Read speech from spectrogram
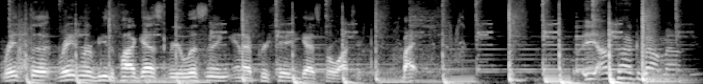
rate the rate and review the podcast if you're listening, and I appreciate you guys for watching. Bye. Yeah, I'm talking about Mountain Dew.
